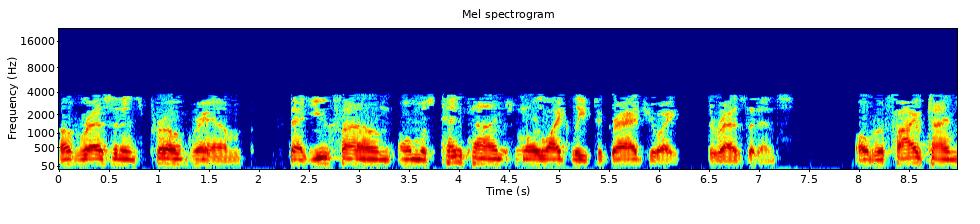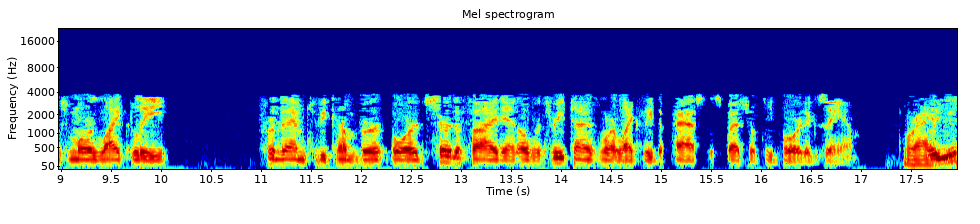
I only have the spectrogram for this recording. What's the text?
of residence program that you found almost 10 times more likely to graduate the residents, over five times more likely for them to become board certified, and over three times more likely to pass the specialty board exam. Right. Were you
